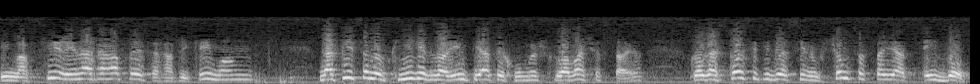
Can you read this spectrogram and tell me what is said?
и Мафсир, и Нахара Песах, а Пикимон. Написано в книге Дворим, 5 Хумыш, глава 6, когда спросит тебя сын, в чем состоят эйдот,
